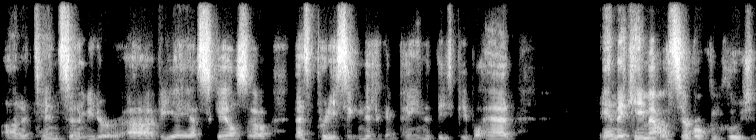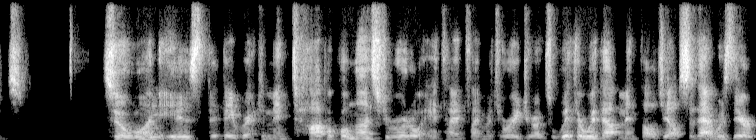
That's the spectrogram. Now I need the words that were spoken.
on a 10 centimeter uh, VAS scale. So that's pretty significant pain that these people had. And they came out with several conclusions. So one is that they recommend topical nonsteroidal anti-inflammatory drugs with or without menthol gel. So that was their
